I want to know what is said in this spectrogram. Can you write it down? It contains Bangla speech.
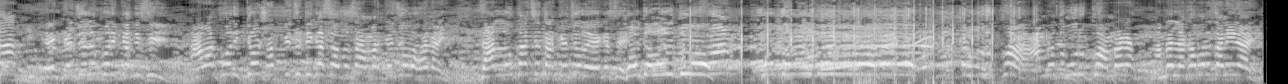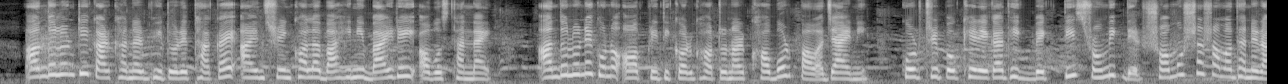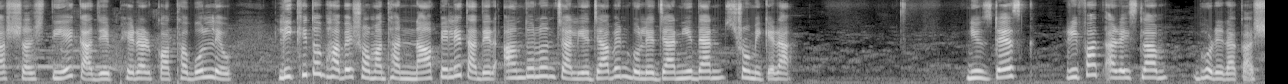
পরীক্ষা দিছি। আমার পরীক্ষাও সবকিছু ঠিক আছে, অথচ আমার ক্যাজুয়াল হয় নাই। যার লোক আছে, তার ক্যাজুয়াল হয়ে গেছে মূর্খ, আমরা তো মূর্খ আমরা আমরা লেখাপড়া জানি নাই আন্দোলনটি কারখানার ভিতরে থাকায় আইন শৃঙ্খলা বাহিনী বাইরেই অবস্থান নেয়। আন্দোলনে কোনো অপ্রীতিকর ঘটনার খবর পাওয়া যায়নি। কর্তৃপক্ষের একাধিক ব্যক্তি শ্রমিকদের সমস্যা সমাধানের আশ্বাস দিয়ে কাজে ফেরার কথা বললেও লিখিতভাবে সমাধান না পেলে তাদের আন্দোলন চালিয়ে যাবেন বলে জানিয়ে দেন শ্রমিকেরা। নিউজ ডেস্ক, রিফাত আর ইসলাম, ভোরের আকাশ।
